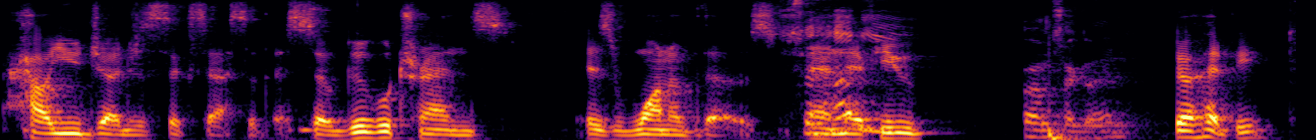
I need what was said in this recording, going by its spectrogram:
how you judge the success of this. So Google Trends is one of those. So and if you, you oh, I'm sorry, go ahead. Go ahead, Pete.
